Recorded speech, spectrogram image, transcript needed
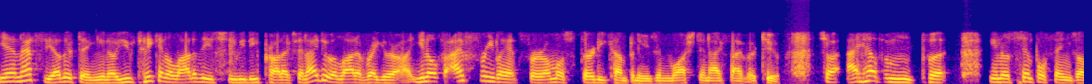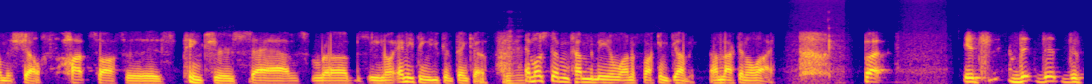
Yeah, and that's the other thing. You know, you've taken a lot of these CBD products, and I do a lot of regular. Uh, you know, I freelance for almost 30 companies in Washington I 502. So I help them put, you know, simple things on the shelf: hot sauces, tinctures, salves, rubs. You know, anything you can think of. Mm-hmm. And most of them come to me and want a fucking gummy. I'm not going to lie, but it's the the the,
